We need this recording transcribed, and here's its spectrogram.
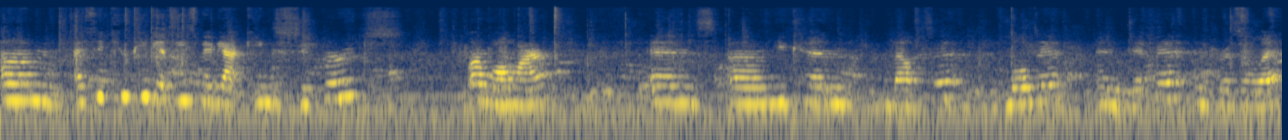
um, I think you can get these maybe at King Supers or Walmart. And, um, you can melt it, mold it, and dip it, and drizzle it.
